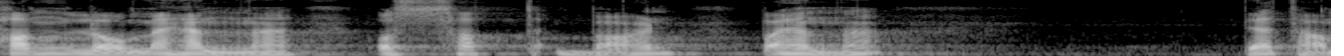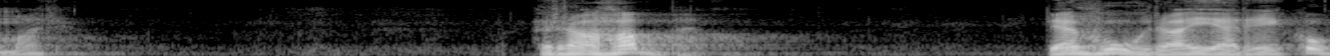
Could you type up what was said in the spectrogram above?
han lå med henne og satt barn på henne, det er Tamar. Rahab, det er hora i Jeriko.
